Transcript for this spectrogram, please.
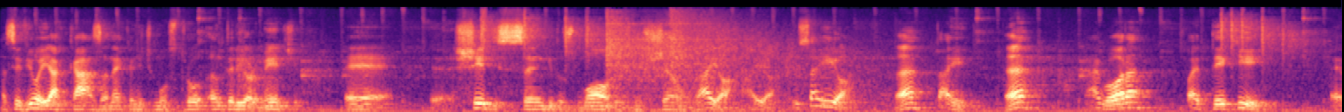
você viu aí a casa, né, que a gente mostrou anteriormente, é, é cheia de sangue dos móveis, no chão. Aí, ó, aí, ó, isso aí, ó, é, tá aí, é? Agora vai ter que é,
